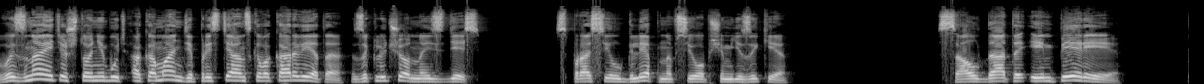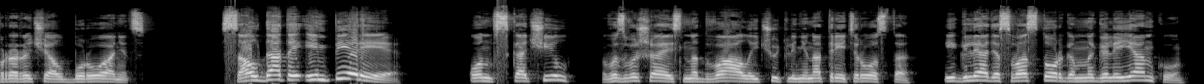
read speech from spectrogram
вы знаете что-нибудь о команде престианского корвета, заключенной здесь?» Спросил Глеб на всеобщем языке. «Солдаты империи!» Прорычал буруанец. «Солдаты империи!» Он вскочил, возвышаясь над валой чуть ли не на треть роста, и, глядя с восторгом на галеянку,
